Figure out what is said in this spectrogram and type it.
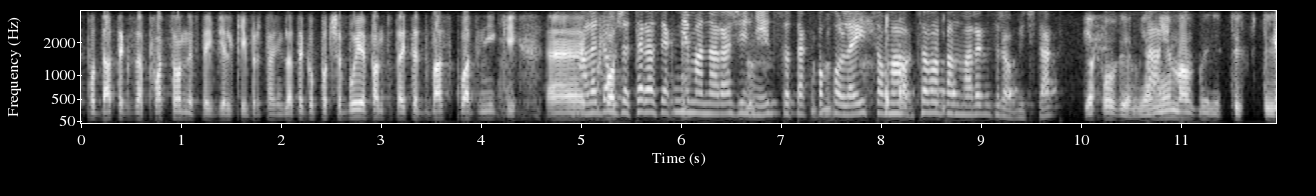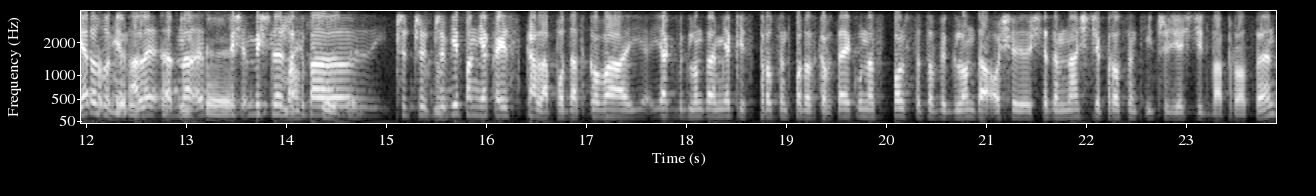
podatek zapłacony w tej Wielkiej Brytanii. Dlatego potrzebuje Pan tutaj te dwa składniki. E, No ale kwot- dobrze, teraz jak nie ma na razie nic, to tak po kolei, co ma, co ma pan Marek zrobić, tak? Ja powiem, ja Tak. nie mam tych, tych Ja rozumiem, papierów ale takich, na, e, myśl, myślę, że chyba... Czy, czy, czy Mhm. wie Pan, jaka jest skala podatkowa, jak wyglądają, jaki jest procent podatkowy? Tak jak u nas w Polsce to wygląda o sie- 17% i 32%,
